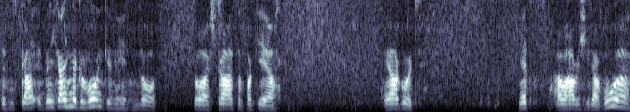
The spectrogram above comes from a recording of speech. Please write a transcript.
Das ist gar, bin ich gar nicht mehr gewohnt gewesen, so, so Straßenverkehr. Ja gut. Jetzt aber habe ich wieder Ruhe,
